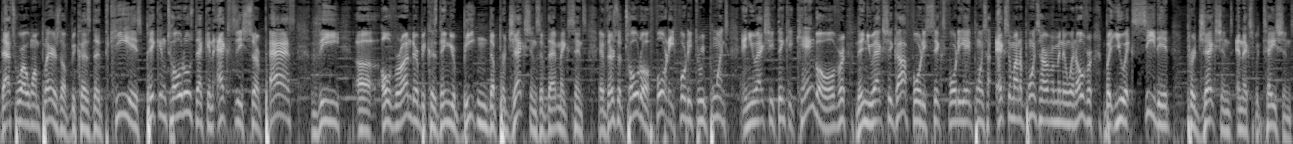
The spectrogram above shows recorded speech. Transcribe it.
That's where I want players off because the key is picking totals that can actually surpass the uh, over under because then you're beating the projections if that makes sense. If there's a total of 40, 43 points and you actually think it can go over, then you actually got 46, 48 points, X amount of points, however many went over, but you exceeded projections and expectations.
